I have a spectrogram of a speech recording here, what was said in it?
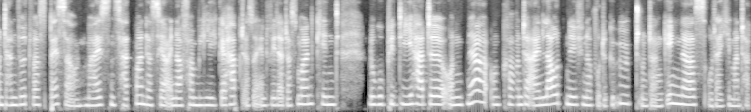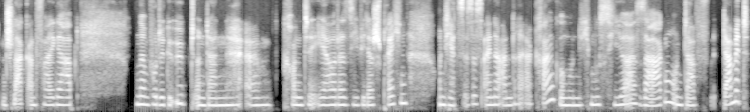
und dann wird was besser. Und meistens hat man das ja in der Familie gehabt. Also entweder, dass man ein Kind Logopädie hatte und, ja, und konnte einen Laut nicht und dann wurde geübt und dann ging das. Oder jemand hat einen Schlaganfall gehabt. Und dann wurde geübt und dann ähm, konnte er oder sie widersprechen. Und jetzt ist es eine andere Erkrankung. Und ich muss hier sagen, und darf, damit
